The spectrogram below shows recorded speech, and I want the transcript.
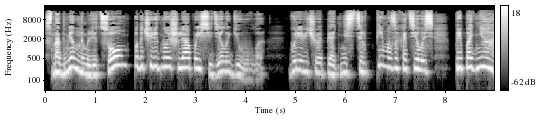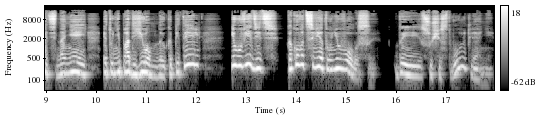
с надменным лицом под очередной шляпой сидела Геула. Гуревичу опять нестерпимо захотелось приподнять на ней эту неподъемную капитель и увидеть, какого цвета у нее волосы, да и существуют ли они.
